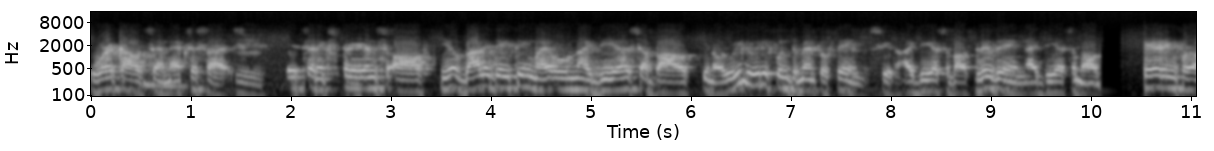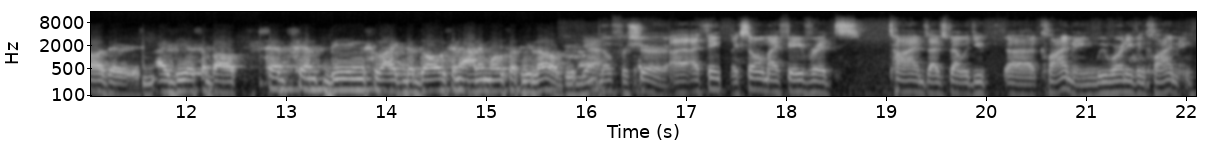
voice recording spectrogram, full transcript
workouts and exercise. Mm. It's an experience of you know validating my own ideas about you know really really fundamental things you know ideas about living ideas about caring for others ideas about sentient beings like the dogs and animals that we love you know? Yeah. No for sure. I, I think like some of my favorite times i've spent with you uh, climbing we weren't even climbing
